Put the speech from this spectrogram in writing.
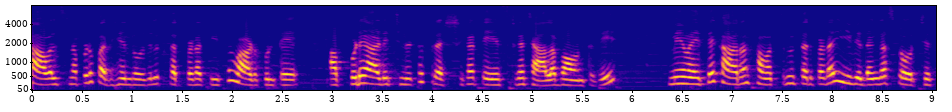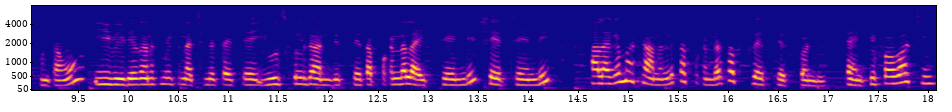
కావలసినప్పుడు పదిహేను రోజులకు సరిపడా తీసి వాడుకుంటే అప్పుడే ఆడిచ్చినట్టు ఫ్రెష్గా టేస్ట్గా చాలా బాగుంటుంది. మేమైతే కారం సంవత్సరం సరిపడా ఈ విధంగా స్టోర్ చేసుకుంటాము. ఈ వీడియో కనుక మీకు నచ్చినట్టయితే యూస్ఫుల్గా అనిపిస్తే తప్పకుండా లైక్ చేయండి షేర్ చేయండి. అలాగే మా ఛానల్ని తప్పకుండా సబ్స్క్రైబ్ చేసుకోండి. Thank you for watching.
